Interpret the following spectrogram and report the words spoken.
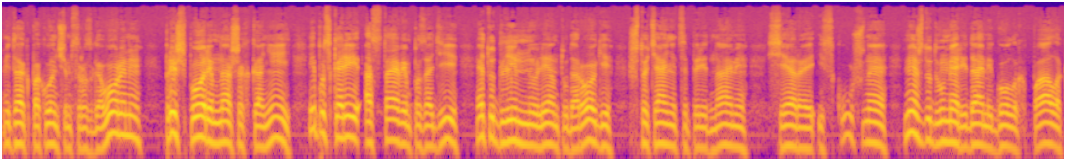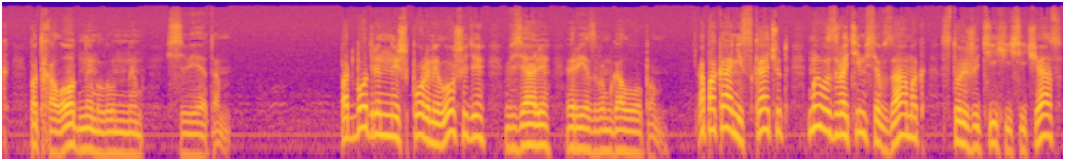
Итак, покончим с разговорами пришпорим наших коней и поскорей оставим позади эту длинную ленту дороги, что тянется перед нами, серая и скучная, между двумя рядами голых палок под холодным лунным светом. Подбодренные шпорами лошади взяли резвым галопом. А пока они скачут, мы возвратимся в замок, столь же тихий сейчас,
